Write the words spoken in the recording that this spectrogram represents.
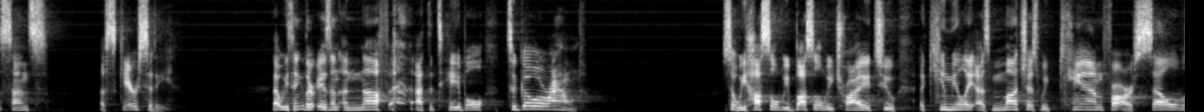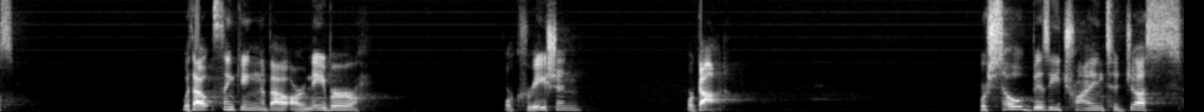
sense of scarcity that we think there isn't enough at the table to go around. So we hustle, we bustle, we try to accumulate as much as we can for ourselves without thinking about our neighbor or creation or God. We're so busy trying to just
